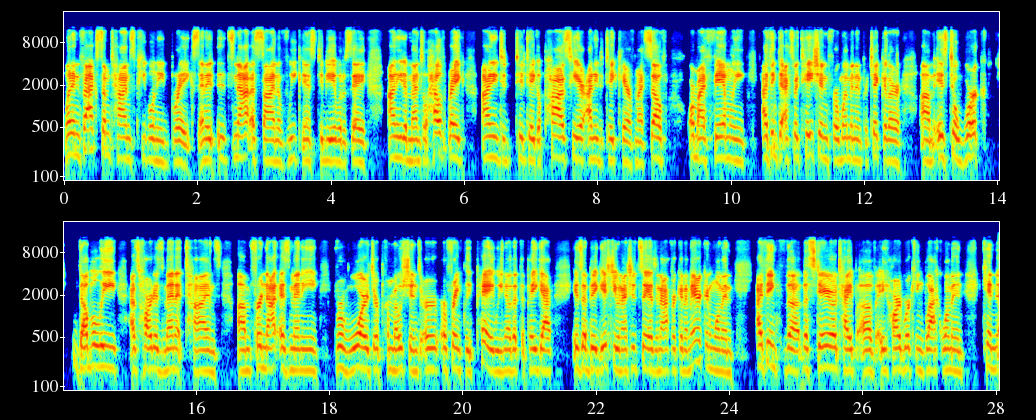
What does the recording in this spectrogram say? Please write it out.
when in fact, sometimes people need breaks. And it, it's not a sign of weakness to be able to say, I need a mental health break. I need to, to take a pause here. I need to take care of myself or my family. I think the expectation for women in particular um, is to work doubly as hard as men at times um, for not as many rewards or promotions or, or frankly pay we know that the pay gap is a big issue and i should say as an african american woman i think the the stereotype of a hardworking black woman can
